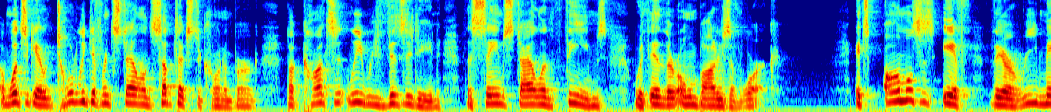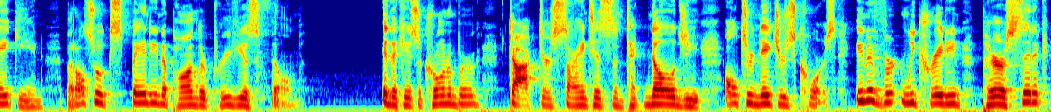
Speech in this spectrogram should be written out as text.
Uh, once again, totally different style and subtext to Cronenberg, but constantly revisiting the same style and themes within their own bodies of work. It's almost as if they are remaking, but also expanding upon their previous film. In the case of Cronenberg, doctors, scientists, and technology alter nature's course, inadvertently creating parasitic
